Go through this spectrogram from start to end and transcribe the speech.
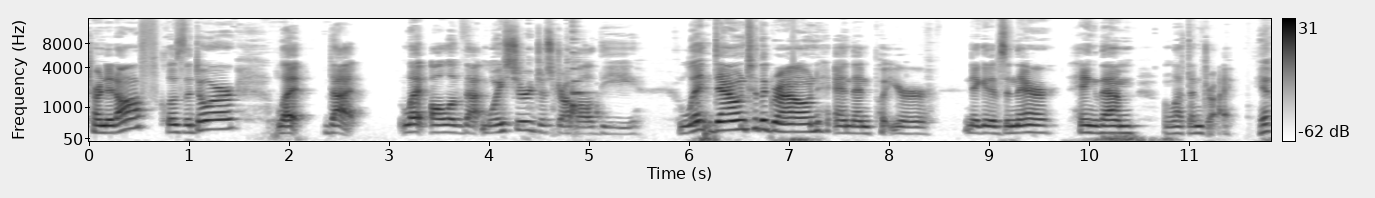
Turn it off. Close the door. Let that let all of that moisture just drop all the lint down to the ground, and then put your negatives in there. Hang them and let them dry. Yeah.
